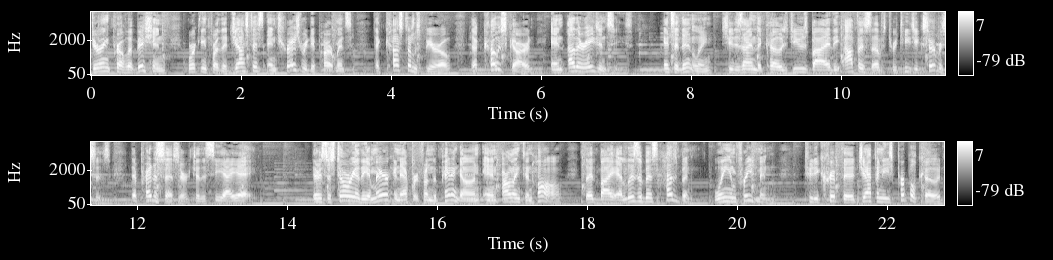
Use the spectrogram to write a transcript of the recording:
during Prohibition, working for the Justice and Treasury Departments, the Customs Bureau, the Coast Guard, and other agencies. Incidentally, she designed the codes used by the Office of Strategic Services, the predecessor to the CIA. There's the story of the American effort from the Pentagon and Arlington Hall, led by Elizabeth's husband, William Friedman, to decrypt the Japanese Purple Code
